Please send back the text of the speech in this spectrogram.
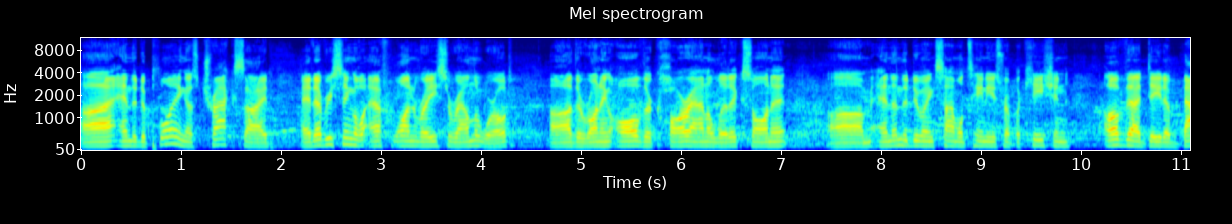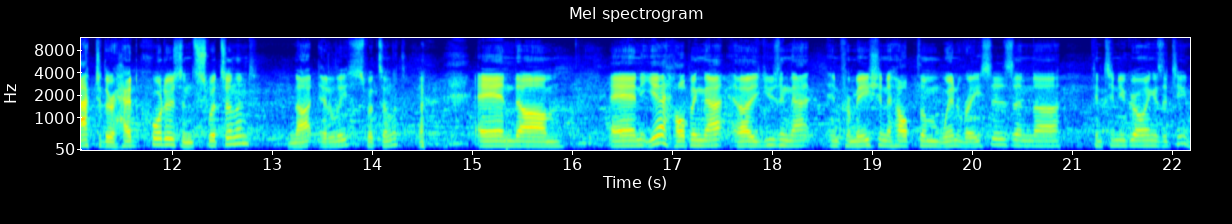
uh, and they're deploying us trackside at every single F1 race around the world. Uh, they're running all their car analytics on it, um, and then they're doing simultaneous replication of that data back to their headquarters in Switzerland, not Italy, Switzerland. and, um, and yeah, helping that, uh, using that information to help them win races and uh, continue growing as a team.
